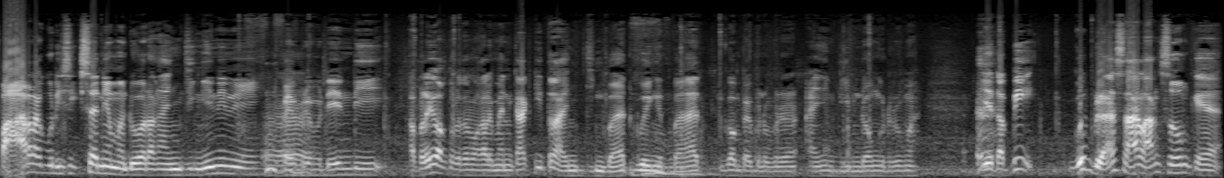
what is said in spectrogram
parah gue disiksa nih sama dua orang anjing ini nih Febri sama Dendi. Apalagi waktu pertama kali main kaki tuh anjing banget gue inget banget. Gue sampai bener-bener anjing diem dong di rumah. Ya tapi gue berasa langsung kayak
